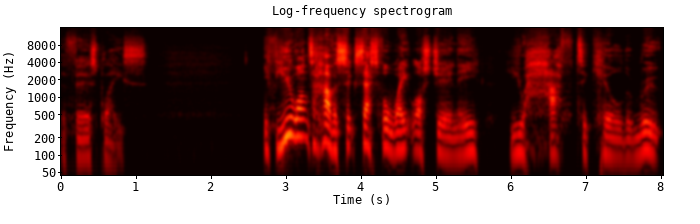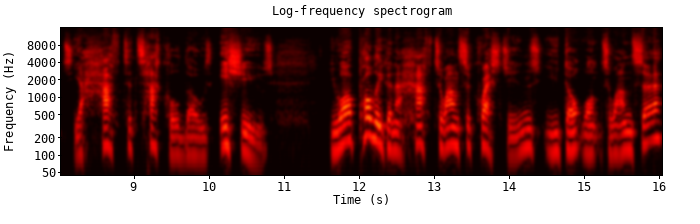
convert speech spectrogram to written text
the first place. If you want to have a successful weight loss journey, you have to kill the roots. You have to tackle those issues. You are probably going to have to answer questions you don't want to answer.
